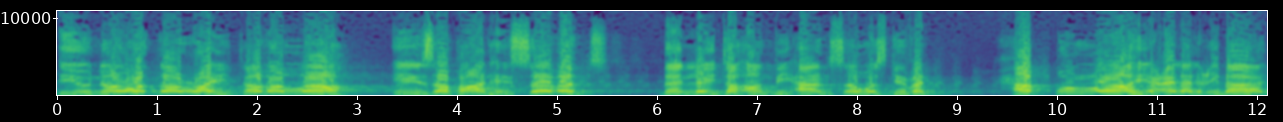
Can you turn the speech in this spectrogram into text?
Do you know what the right of Allah is upon His servants? Then later on the answer was given, حق الله على العباد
